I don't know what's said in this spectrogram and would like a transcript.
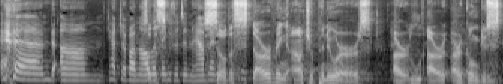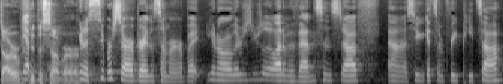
and um, catch up on all So the s- things that didn't happen. So the starving entrepreneurs are are are going to starve Yep. through the summer. You're gonna super starve during the summer, but you know, there's usually a lot of events and stuff, uh, so you can get some free pizza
